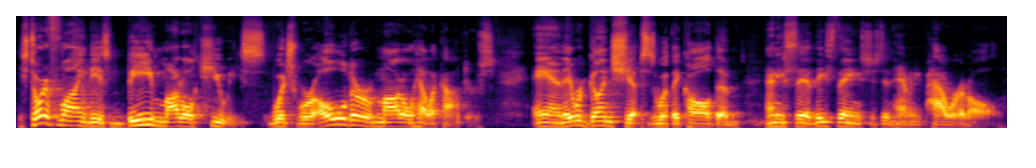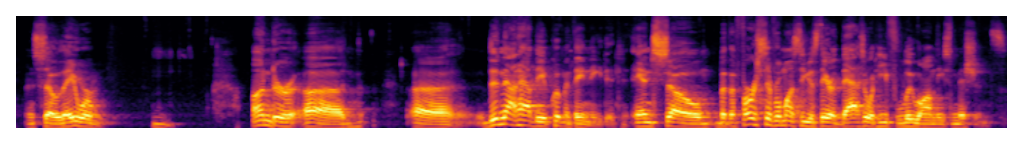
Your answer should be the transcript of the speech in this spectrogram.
he started flying these B model Hueys, which were older model helicopters. And they were gunships, is what they called them. And he said these things just didn't have any power at all. And so they were under, uh, uh, did not have the equipment they needed. And so, but the first several months he was there, that's what he flew on these missions.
